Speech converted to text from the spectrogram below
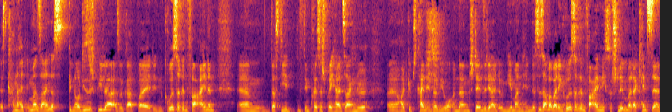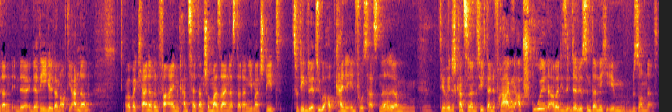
es kann halt immer sein, dass genau diese Spieler, also gerade bei den größeren Vereinen, ähm, dass die dem Pressesprecher halt sagen, nö, äh, heute gibt's kein Interview und dann stellen sie dir halt irgendjemanden hin. Das ist aber bei den größeren Vereinen nicht so schlimm, weil da kennst du ja dann in der, in der Regel dann auch die anderen. Aber bei kleineren Vereinen kann es halt dann schon mal sein, dass da dann jemand steht, zu dem du jetzt überhaupt keine Infos hast. Ne? Ähm. Theoretisch kannst du dann natürlich deine Fragen abspulen, aber diese Interviews sind dann nicht eben besonders.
